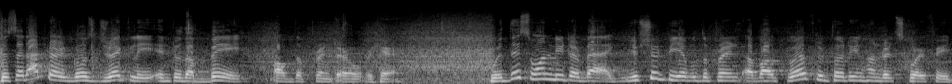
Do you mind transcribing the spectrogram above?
This adapter goes directly into the bay of the printer over here. With this one liter bag, you should be able to print about 12 to 1300 square feet.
